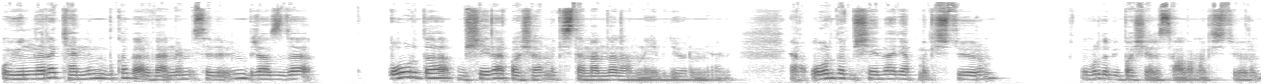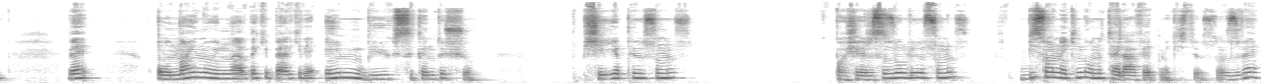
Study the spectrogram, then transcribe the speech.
oyunlara kendimi bu kadar vermemin sebebim biraz da orada bir şeyler başarmak istememden anlayabiliyorum yani. Yani orada bir şeyler yapmak istiyorum. Orada bir başarı sağlamak istiyorum. Ve online oyunlardaki belki de en büyük sıkıntı şu. Bir şey yapıyorsunuz. Başarısız oluyorsunuz. Bir sonrakinde onu telafi etmek istiyorsunuz ve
